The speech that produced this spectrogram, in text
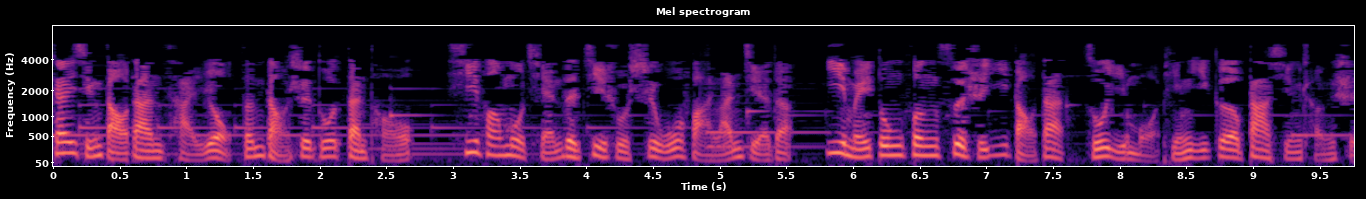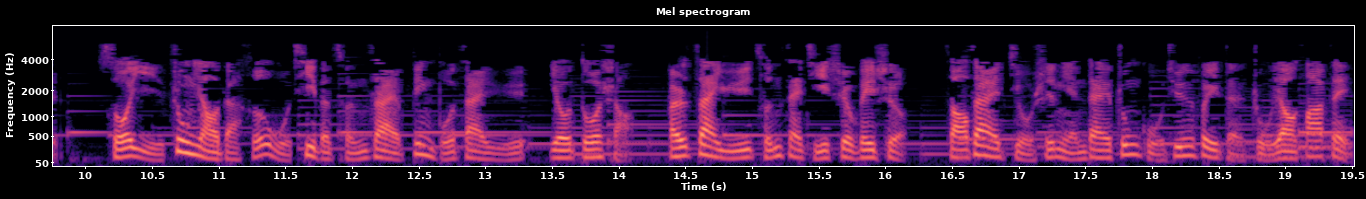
该型导弹采用分导式多弹头，西方目前的技术是无法拦截的。一枚东风四十一导弹足以抹平一个大型城市。所以，重要的核武器的存在，并不在于有多少，而在于存在即是威慑。早在九十年代，中古军费的主要花费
